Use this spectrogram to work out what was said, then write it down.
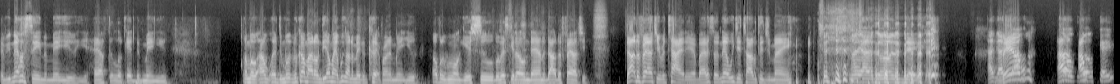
If you've never seen the menu, you have to look at the menu. I'm a, I'm if the movie come out on D. I'm like, we're gonna make a cut from the menu. Hopefully, we won't get sued. But let's get on down to Dr. Fauci. Dr. Fauci retired, everybody. So now we just talking to Jermaine. How y'all doing today? I got y'all. I, Oh, I, okay.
